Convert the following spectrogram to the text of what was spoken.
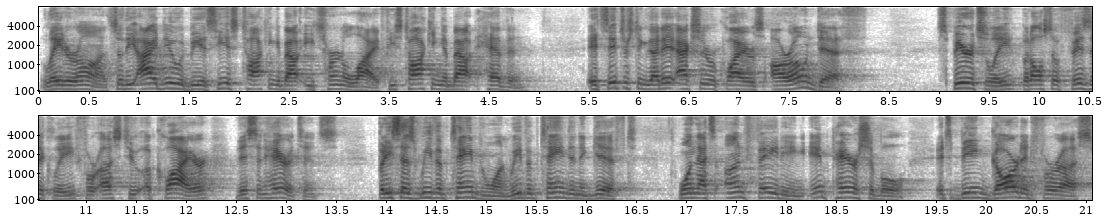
later on. So the idea would be is he is talking about eternal life. He's talking about heaven. It's interesting that it actually requires our own death spiritually, but also physically, for us to acquire this inheritance. But he says we've obtained one. We've obtained in a gift, one that's unfading, imperishable. It's being guarded for us,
